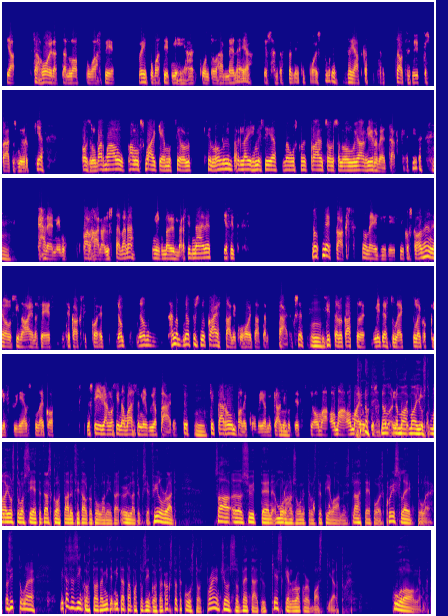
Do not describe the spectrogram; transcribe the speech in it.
ja sä hoidat tämän loppuun asti riippumatta siitä, mihin hän kuntoon hän menee. Ja jos hän tästä niin kuin poistuu, niin sä jatkat, sä oot se ykköspäätösnyrkkiä. Olisi ollut varmaan alu, aluksi vaikea, mutta siellä on, siellä on ollut ympärillä ihmisiä. Mä uskon, että Brian Johnson on ollut ihan hirveän tärkeä siinä. Mm. Hänen niin kuin, parhaana ystävänä, niin kuin mä ymmärsin näin. Et, ja sitten No ne kaksi, ne on ACDC, koska on hän ollut siinä aina se, se kaksikko. Et ne on, ne on, hän on, ne on pystynyt kahdestaan niin hoitaa tämän päätöksen. Mm. Ja sitten on katsonut, että miten tulee, tuleeko Cliff Williams, tuleeko No Steve Young on siinä vaiheessa niin kuin jo päätetty. Mm. Sitten tämä rumpalikuvio, mikä on mm. niin kuin tietysti oma, oma, oma no, juttu. No, no, no mä, mä, oon just, mä oon just tullut siihen, että tässä kohtaa nyt sitten alkoi tulla niitä yllätyksiä. Phil Rudd saa syytteen murhan suunnittelusta ja tilaamisesta, lähtee pois. Chris Lade tulee. No sitten tulee mitä sä siinä kohtaa, tai mitä, mitä tapahtui siinä kohtaa? 2016 Brian Johnson vetäytyy kesken Rocker Bust kiertojen. Kuulo-ongelmat.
